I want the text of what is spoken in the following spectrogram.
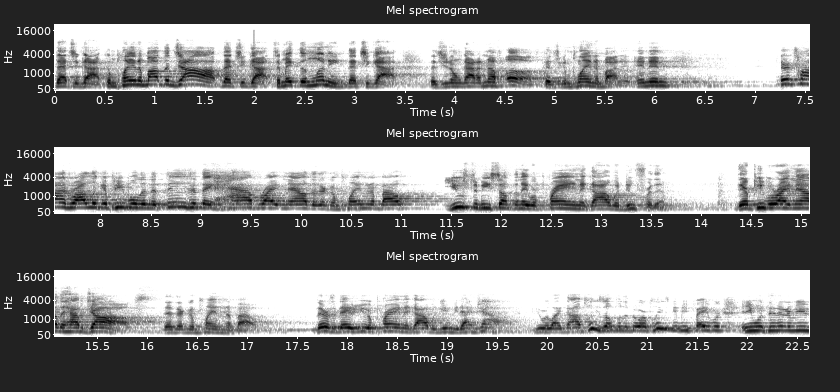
that you got. Complain about the job that you got to make the money that you got that you don't got enough of because you complain about it. And then there are times where I look at people and the things that they have right now that they're complaining about used to be something they were praying that God would do for them. There are people right now that have jobs that they're complaining about. There's a day you were praying that God would give you that job. You were like, God, please open the door, please give me favor. And you went to the interview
